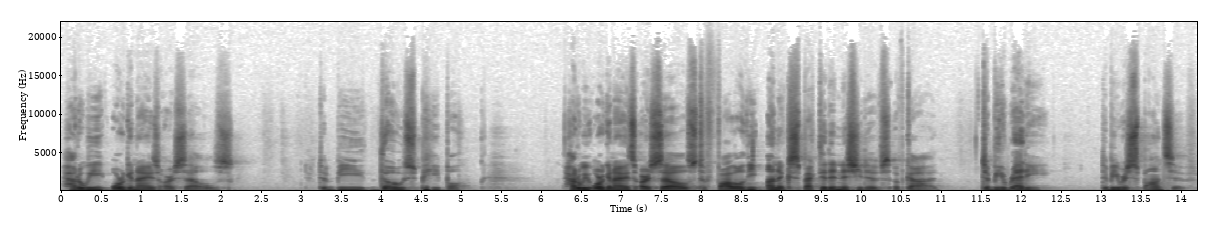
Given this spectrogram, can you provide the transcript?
How do we organize ourselves to be those people? How do we organize ourselves to follow the unexpected initiatives of God, to be ready, to be responsive?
